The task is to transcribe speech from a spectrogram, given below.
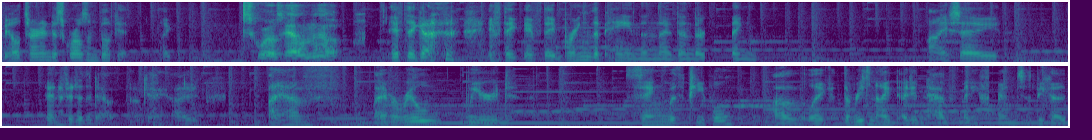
they'll turn into squirrels and book it. Like, Squirrels, hell no. if they got, if they if they bring the pain, then they then they're thing. I say, benefit of the doubt. Okay, I, I have, I have a real weird thing with people. Of like the reason I I didn't have many friends is because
